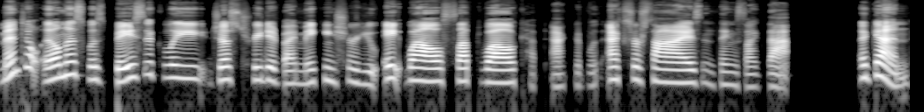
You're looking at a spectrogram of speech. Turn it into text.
mental illness was basically just treated by making sure you ate well, slept well, kept active with exercise, and things like that. Again,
